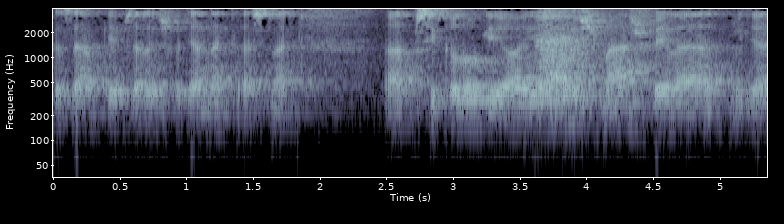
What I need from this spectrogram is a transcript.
az elképzelés, hogy ennek lesznek pszichológiai és másféle, ugye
